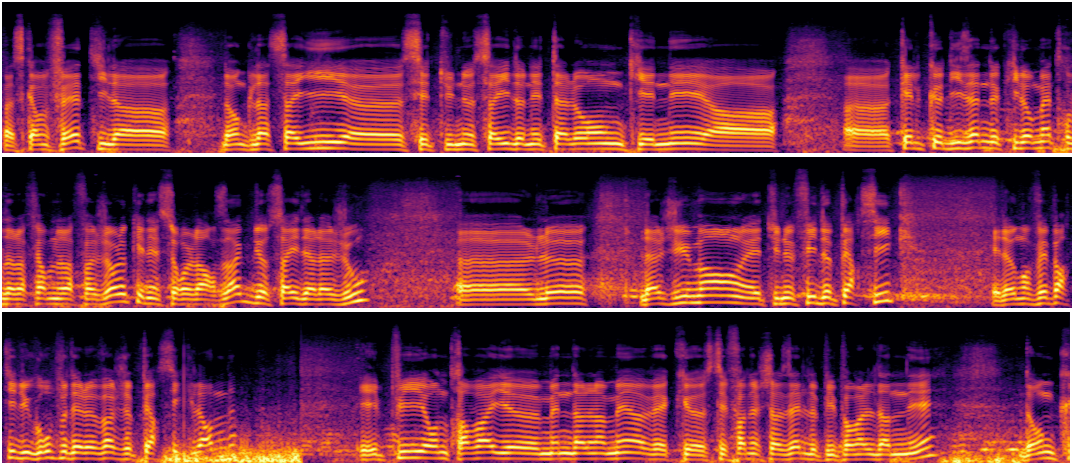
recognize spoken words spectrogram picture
Parce qu'en fait, donc la saillie, c'est une saillie d'un étalon qui est né à, euh, quelques dizaines de kilomètres de la ferme de la Fajole qui est née sur le Larzac, du Saïd à la Joue. Euh, la jument est une fille de Persique et donc on fait partie du groupe d'élevage de Persicland. Et puis on travaille euh, main dans la main avec Stéphane Chazelle depuis pas mal d'années. Donc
